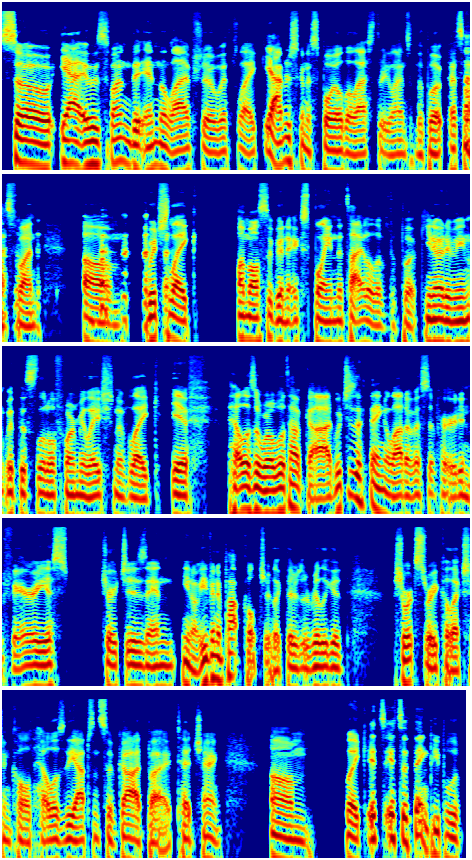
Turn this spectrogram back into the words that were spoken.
So yeah, it was fun to end the live show with like, yeah, I'm just going to spoil the last three lines of the book. That sounds fun. um, which like I'm also going to explain the title of the book. You know what I mean? With this little formulation of like, if hell is a world without God, which is a thing a lot of us have heard in various churches and you know even in pop culture. Like there's a really good short story collection called "Hell is the Absence of God" by Ted Chiang Um, like it's it's a thing people have,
